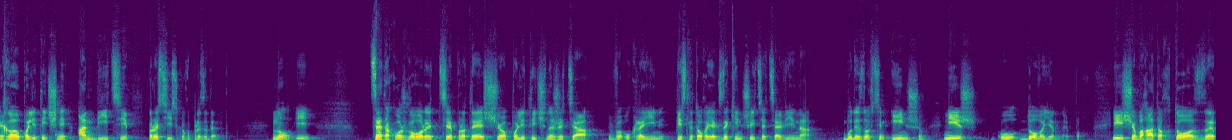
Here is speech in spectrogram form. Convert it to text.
геополітичні амбіції російського президента. Ну і це також говорить про те, що політичне життя в Україні після того, як закінчиться ця війна, буде зовсім іншим ніж у довоєнну епоху. І що багато хто з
